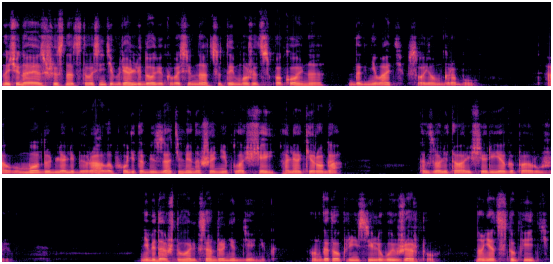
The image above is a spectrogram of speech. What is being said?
Начиная с 16 сентября Людовик XVIII может спокойно догнивать в своем гробу. А в моду для либералов входит обязательное ношение плащей а-ля Кирога, так звали товарища Риего по оружию. Не беда, что у Александра нет денег. Он готов принести любую жертву, но не отступить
